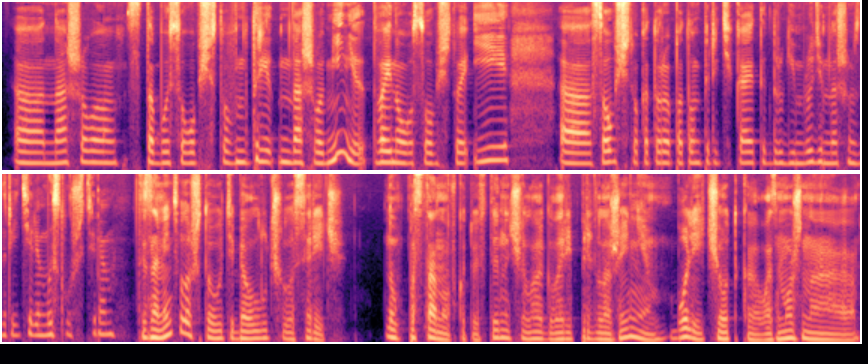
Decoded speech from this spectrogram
э, нашего с тобой сообщества, внутри нашего мини двойного сообщества и э, сообщества, которое потом перетекает и к другим людям, нашим зрителям и слушателям. Ты заметила, что у тебя улучшилась речь? Ну, постановка. То есть ты начала говорить предложением более четко, возможно,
